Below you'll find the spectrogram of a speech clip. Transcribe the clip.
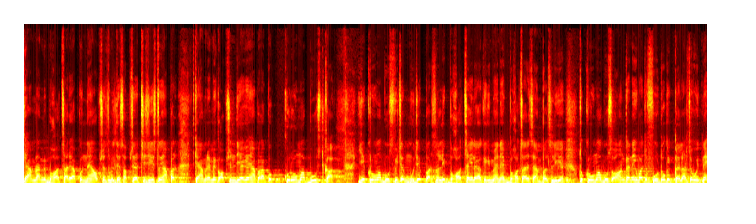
कैमरा कैमरा में बहुत सारे आपको नए ऑप्शन मिलते हैं। सबसे अच्छी चीज़ तो यहाँ पर कैमरे में एक ऑप्शन दिया गया। यहाँ पर आपको क्रोमा बूस्ट का। ये क्रोमा बूस्ट फीचर मुझे पर्सनली बहुत सही लगा क्योंकि मैंने बहुत सारे सैंपल्स लिए। तो क्रोमा बूस्ट ऑन करने के बाद जो फ़ोटो के कलर से वो इतने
